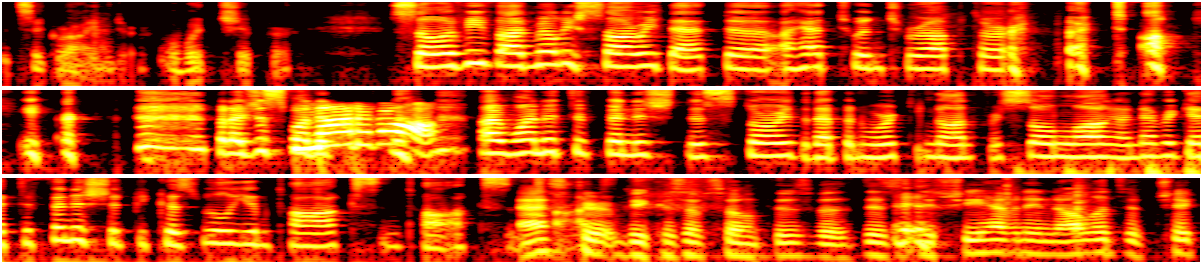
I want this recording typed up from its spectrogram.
It's a grinder, a wood chipper. So, Aviva, I'm really sorry that uh, I had to interrupt our, our talk here, but I just wanted Not at all. I wanted to finish this story that I've been working on for so long. I never get to finish it because William talks and talks and Ask talks. her because I'm so enthused. But does, does she have any knowledge of chick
